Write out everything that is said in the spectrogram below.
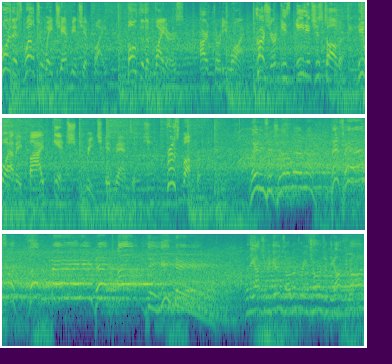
For this welterweight championship fight. Both of the fighters are 31. Crusher is 8 inches taller. He will have a 5-inch reach advantage. Bruce Buffer, Ladies and gentlemen, this is the main event of the evening. When the action begins, our referee in charge of the Octagon,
